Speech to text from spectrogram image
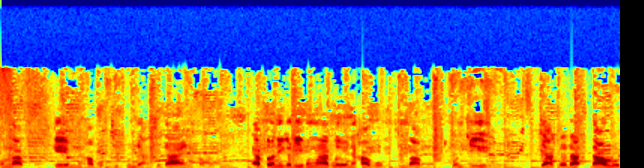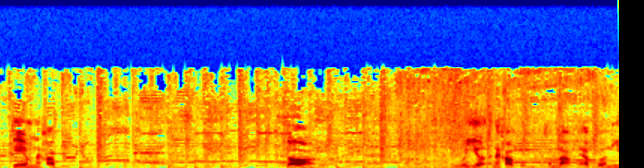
สำหรับเกมนะครับผมที่คุณอยากจะได้นะครับผมแอปตัวนี้ก็ดีมากๆเลยนะครับผมสำหรับคนที่อยากจะดาวน์โหลดเกมนะครับ ก็ถือว่าเยอะนะครับผมสำหรับแอปตัวนี้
